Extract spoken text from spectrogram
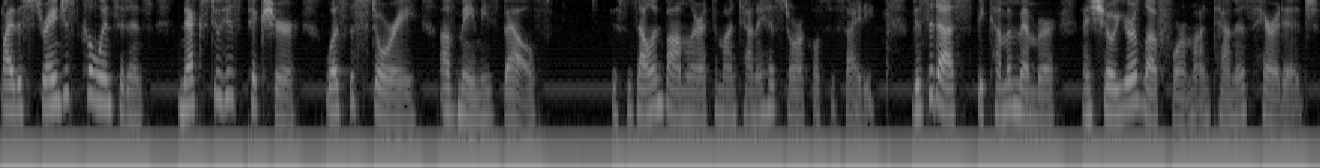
By the strangest coincidence, next to his picture was the story of Mamie's bells. This is Ellen Baumler at the Montana Historical Society. Visit us, become a member, and show your love for Montana's heritage.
